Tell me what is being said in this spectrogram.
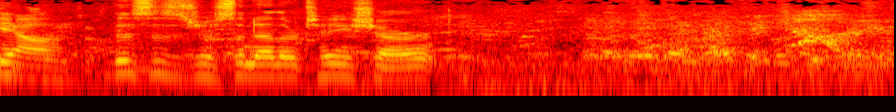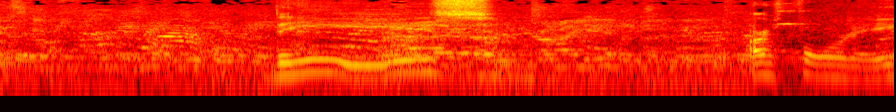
Yeah, this is just another t-shirt. These are 40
